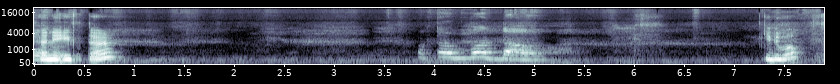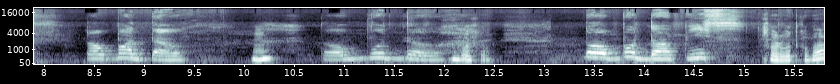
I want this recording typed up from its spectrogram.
এখানে ইফতার তব্বু দাও কি দিব? তব্বু দাও। তব্বু দাও। বসো। তব্বু দাও পিস শরবত খাবা?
